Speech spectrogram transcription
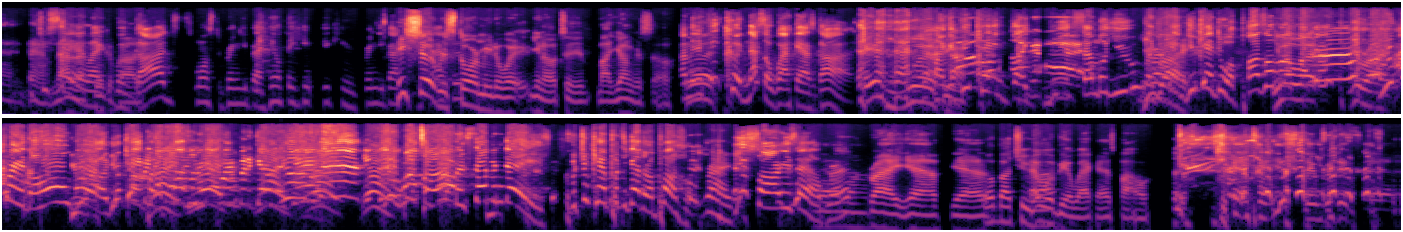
Yeah, damn, What now you I saying? Like think when about it. God wants to bring you back, he don't think he, he can bring you back. He should ashes? restore me to where, you know, to my younger self. I mean, What? if he couldn't, that's a whack ass God. It would Like be. if he can't like oh reassemble you, You're like, right. you can't do a puzzle. You know what? You're right. You created the whole You're world. right. You can't put Right, a puzzle right, together. right, You know what I'm right, saying? You right. to world in seven days, but you can't put together a puzzle. Right. You sorry as hell, bro. Right, yeah, yeah. What about you? That would be a whack ass power. You stupid as hell.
